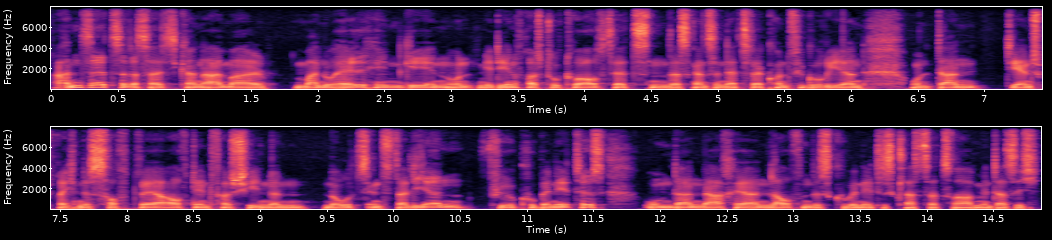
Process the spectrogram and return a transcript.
Ansätze. Das heißt, ich kann einmal manuell hingehen und mir die Infrastruktur aufsetzen, das ganze Netzwerk konfigurieren und dann die entsprechende Software auf den verschiedenen Nodes installieren für Kubernetes, um dann nachher ein laufendes Kubernetes-Cluster zu haben, in das ich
